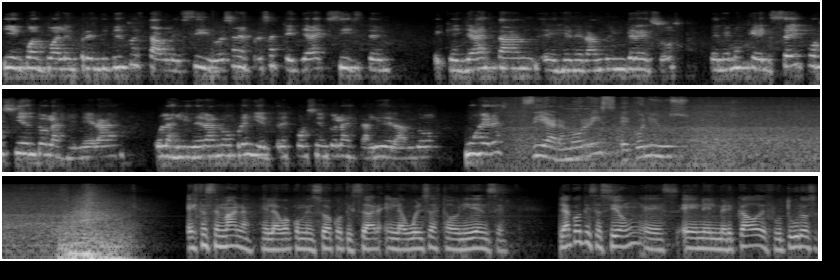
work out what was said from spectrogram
Y en cuanto al emprendimiento establecido, esas empresas que ya existen, eh, que ya están eh, generando ingresos, tenemos que el 6% las generan o las lideran hombres y el 3% las están liderando mujeres. Ciara Morris, Econews. Esta semana el agua comenzó a cotizar en la bolsa estadounidense. La cotización es en el mercado de futuros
